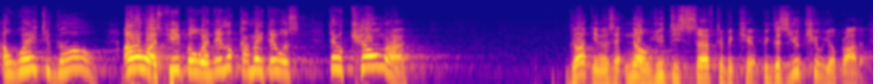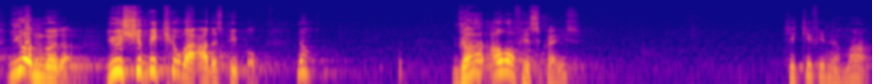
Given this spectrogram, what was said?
a way to go. Otherwise, people, when they look at me, they will, they will kill me. God you know, said, No, you deserve to be killed because you killed your brother. You are a murderer. You should be killed by other people. No. God, out of His grace, He gave him a mark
